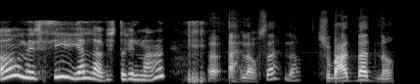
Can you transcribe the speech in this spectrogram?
آه ميرسي. يلا بشتغل معك أهلا وسهلا. شو بعد بدنا؟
